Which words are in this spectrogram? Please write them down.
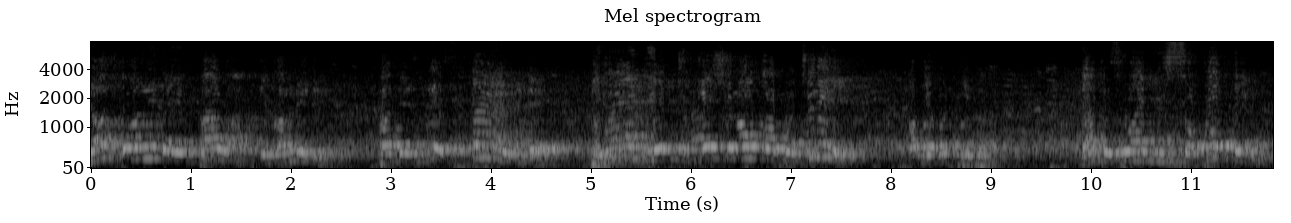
Not only they empower the community, but they still stand behind the educational opportunity of their own people. That is why you support them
